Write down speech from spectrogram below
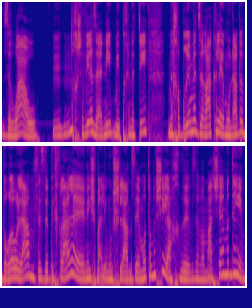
זה וואו. Mm-hmm. תחשבי על זה, אני מבחינתי, מחברים את זה רק לאמונה בבורא עולם, וזה בכלל אה, נשמע לי מושלם, זה ימות המשיח, זה, זה ממש אה, מדהים.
